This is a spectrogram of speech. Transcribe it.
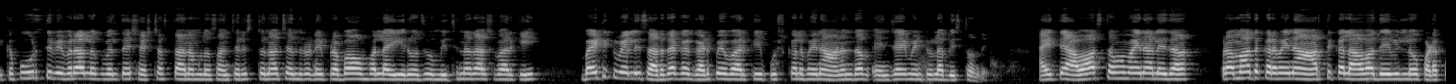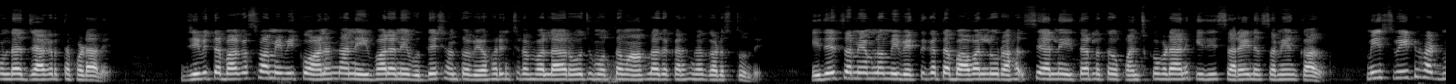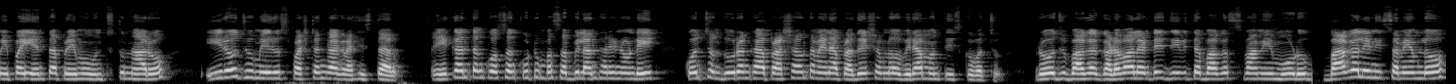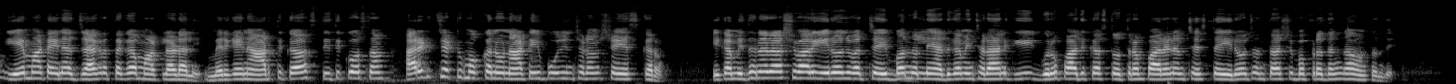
ఇక పూర్తి వివరాల్లోకి వెళ్తే షష్ఠ స్థానంలో సంచరిస్తున్న చంద్రుని ప్రభావం వల్ల ఈరోజు మిథున రాశి వారికి బయటికి వెళ్ళి సరదాగా గడిపే వారికి పుష్కలమైన ఆనందం ఎంజాయ్మెంట్ లభిస్తుంది. అయితే అవాస్తవమైన లేదా ప్రమాదకరమైన ఆర్థిక లావాదేవీల్లో పడకుండా జాగ్రత్త పడాలి. జీవిత భాగస్వామి మీకు ఆనందాన్ని ఇవ్వాలనే ఉద్దేశంతో వ్యవహరించడం వల్ల రోజు మొత్తం ఆహ్లాదకరంగా గడుస్తుంది. ఇదే సమయంలో మీ వ్యక్తిగత భావనలు రహస్యాల్ని ఇతరులతో పంచుకోవడానికి ఇది సరైన సమయం కాదు. మీ స్వీట్ హార్ట్ మీపై ఎంత ప్రేమ ఉంచుతున్నారో ఈరోజు మీరు స్పష్టంగా గ్రహిస్తారు. ఏకాంతం కోసం కుటుంబ సభ్యులందరి నుండి కొంచెం దూరంగా ప్రశాంతమైన ప్రదేశంలో విరామం తీసుకోవచ్చు. రోజు బాగా గడవాలంటే జీవిత భాగస్వామి మూడు బాగాలేని సమయంలో ఏ మాటైనా జాగ్రత్తగా మాట్లాడాలి. మెరుగైన ఆర్థిక స్థితి కోసం అరటి చెట్టు మొక్కను నాటి పూజించడం శ్రేయస్కరం. ఇక మిథున రాశి వారు ఈరోజు వచ్చే ఇబ్బందుల్ని అధిగమించడానికి గురుపాదిక స్తోత్రం పారాయణం చేస్తే ఈ రోజంతా శుభప్రదంగా ఉంటుంది.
